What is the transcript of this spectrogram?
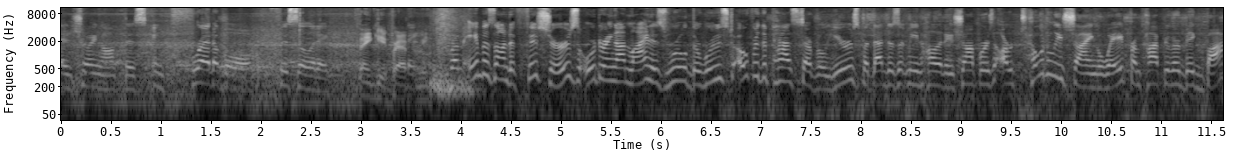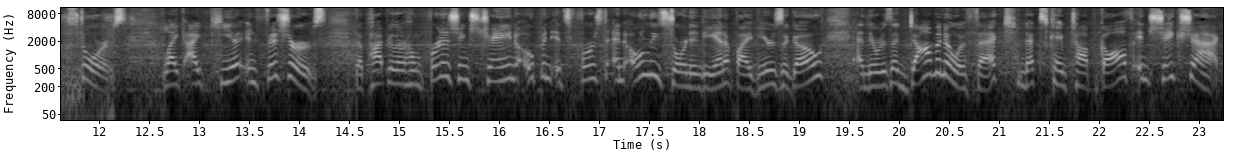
and showing off this incredible facility. Thank you for having me. From Amazon to Fishers, ordering online has ruled the roost over the past several years, but that doesn't mean holiday shoppers are totally shying away from popular big box stores like IKEA and Fishers. The popular home furnishings chain opened its first and only store in Indiana five years ago, and there was a domino effect. Next came Top Golf and Shake Shack.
